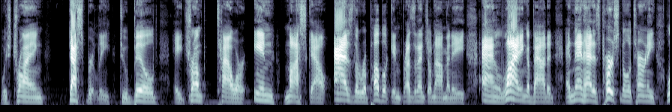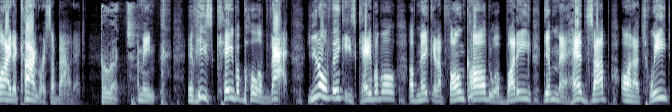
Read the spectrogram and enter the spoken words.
was trying desperately to build a Trump Tower in Moscow as the Republican presidential nominee and lying about it, and then had his personal attorney lie to Congress about it. Correct. I mean, if he's capable of that, you don't think he's capable of making a phone call to a buddy, give him a heads up on a tweet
